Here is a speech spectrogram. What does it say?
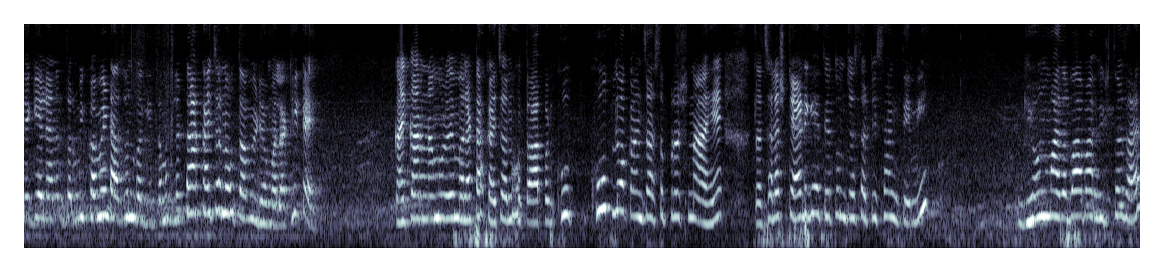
ते गेल्यानंतर मी कमेंट अजून बघितलं. म्हटलं टाकायचा नव्हता व्हिडिओ मला ठीक आहे? काय कारणामुळे मला टाकायचा नव्हता. आपण खूप खूप लोकांचा असं प्रश्न आहे. तर चला स्टँड घेते तुमच्यासाठी सांगते मी. घेऊन माझा बाबा हिटचाच आहे.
